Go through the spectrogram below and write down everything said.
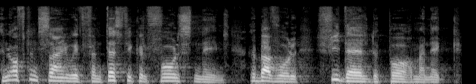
and often signed with fantastical false names, above all, Fidèle de Port Manec.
